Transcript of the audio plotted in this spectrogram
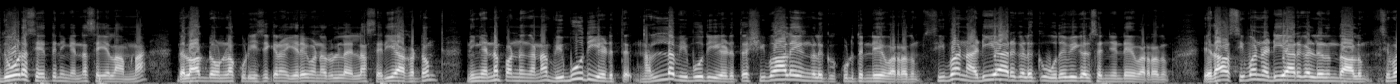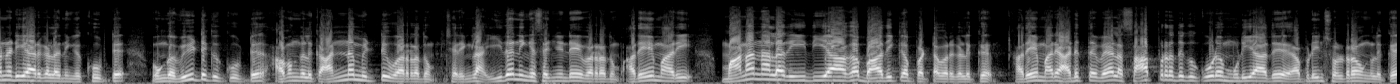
இதோட சேர்த்து நீங்கள் என்ன செய்யலாம்னா இந்த லாக்டவுனில் கூடிய சீக்கிரம் இறைவனருள்ள எல்லாம் சரியாகட்டும். நீங்கள் என்ன பண்ணுங்கன்னா விபூதி எடுத்து நல்ல விபூதி எடுத்து சிவாலயங்களுக்கு கொடுத்துட்டே வர்றதும் சிவன் அடியார்களுக்கு உதவிகள் செஞ்சுட்டே வர்றதும். ஏதாவது சிவன் அடியார்கள் இருந்தாலும் சிவனடியார்களை நீங்கள் கூப்பிட்டு உங்கள் வீட்டுக்கு கூப்பிட்டு அவங்களுக்கு அன்னமிட்டு வர்றதும் சரிங்களா? இதை நீங்கள் செஞ்சுட்டே வர்றதும் அதே மாதிரி மனநல ரீதியாக பாதிக்கப்பட்டவர்களுக்கு அதே மாதிரி அடுத்த வேளை சாப்பிட்றதுக்கு கூட முடியாது அப்படின்னு சொல்கிறவங்களுக்கு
